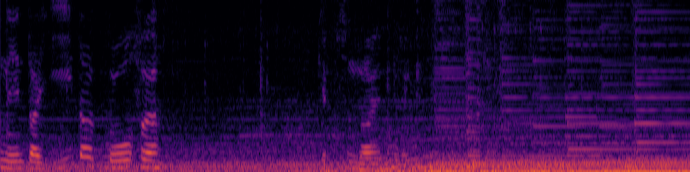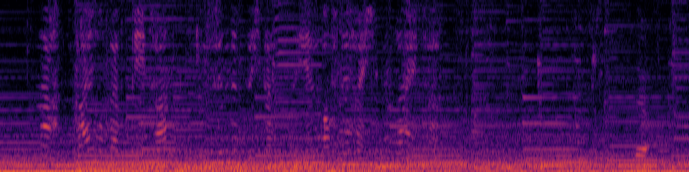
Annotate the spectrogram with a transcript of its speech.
Station hinter jeder Kurve gibt es einen neuen Blick. Nach 200 Metern befindet sich das Ziel auf der rechten Seite. Ja.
